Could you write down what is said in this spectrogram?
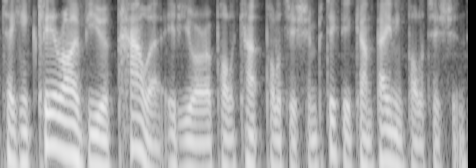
taking a clear eyed view of power if you are a politician, particularly a campaigning politician,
